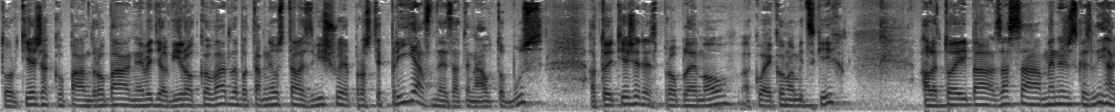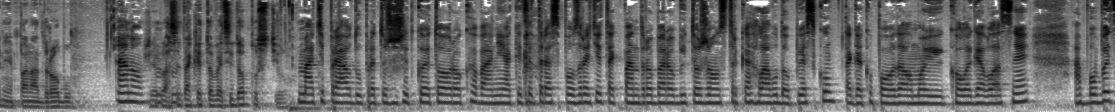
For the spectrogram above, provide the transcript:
to tiež ako pán Droba nevedel vyrokovať, lebo tam neustále zvyšuje proste príjazné za ten autobus a to je tiež jeden z problémov ako ekonomických, ale to je iba zasa manažerské zlyhanie pána Drobu. Áno. Že vlastne takéto veci dopustil. Máte pravdu, pretože všetko je to o rokovaní. A keď sa teraz pozrete, tak pán Droba robí to, že on strká hlavu do piesku, tak ako povedal môj kolega vlastne. A vôbec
